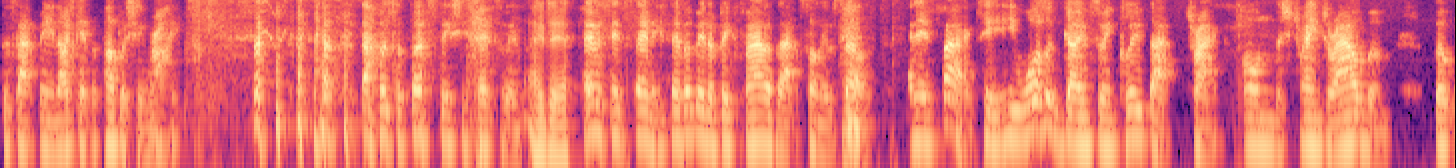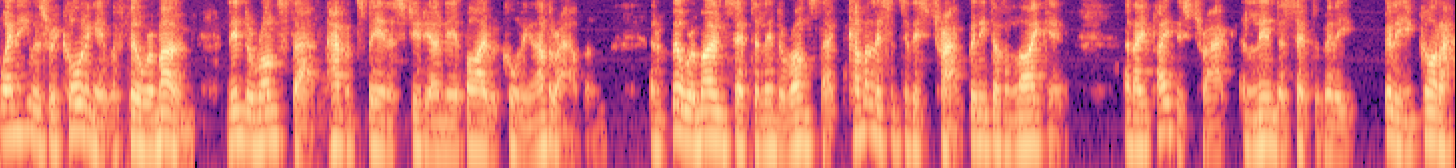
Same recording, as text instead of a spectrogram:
Does that mean I get the publishing rights? that was the first thing she said to him. Oh dear. Ever since then, he's never been a big fan of that song himself. and in fact, he, he wasn't going to include that track on the Stranger album. But when he was recording it with Phil Ramone, Linda Ronstadt happened to be in a studio nearby recording another album. And Phil Ramone said to Linda Ronstadt, Come and listen to this track. Billy doesn't like it. And they played this track, and Linda said to Billy, Billy, you've got to,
